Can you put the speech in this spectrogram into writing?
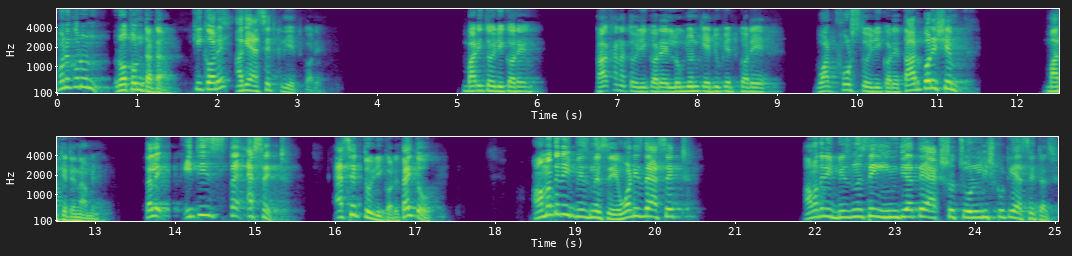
মনে করুন রতন টাটা কি করে? আগে অ্যাসেট ক্রিয়েট করে। বাড়ি তৈরি করে। কারখানা তৈরি করে, লোকজনকে এডুকেট করে ওয়ার্কফোর্স তৈরি করে, তারপরে সে মার্কেটে নামে। তাহলে it is the asset asset তৈরি করে, তাই তো? আমাদের এই বিজনেসে হোয়াট ইজ দ্য অ্যাসেট আমাদের এই বিজনেসে ইন্ডিয়াতে একশো চল্লিশ কোটি অ্যাসেট আছে।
